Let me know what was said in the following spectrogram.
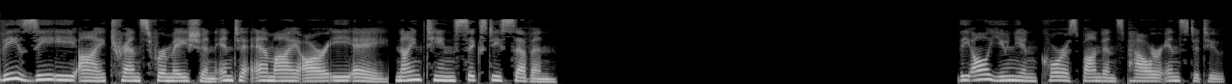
VZEI transformation into MIREA 1967 The All-Union Correspondence Power Institute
